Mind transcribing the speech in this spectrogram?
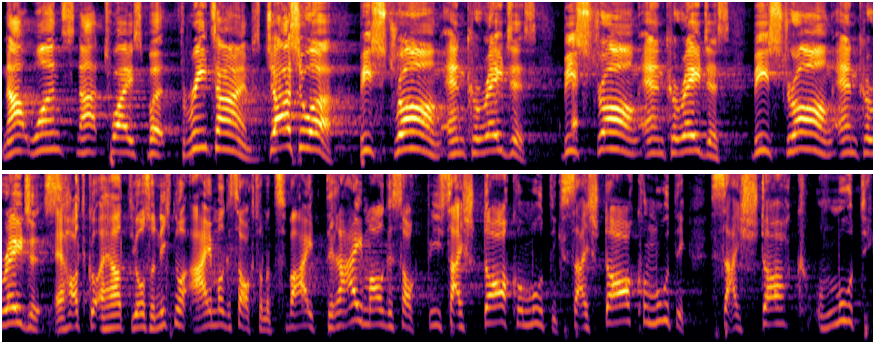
not once, not twice, but three times Joshua, be strong and courageous. Be strong and courageous. Be strong and courageous. Er hat, er hat Josua nicht nur einmal gesagt, sondern zwei, dreimal gesagt, sei stark und mutig, sei stark und mutig, sei stark und mutig.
